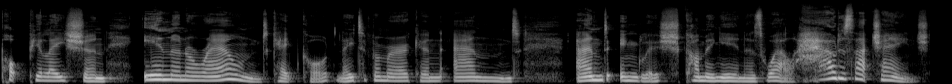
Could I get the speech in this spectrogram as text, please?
population in and around Cape Cod, Native American and and English coming in as well. How does that change,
